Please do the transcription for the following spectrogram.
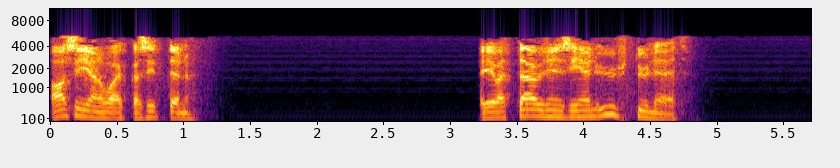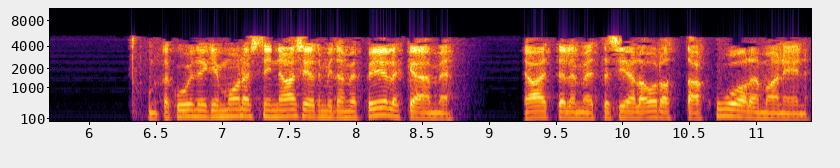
asian, vaikka sitten eivät täysin siihen yhtyneet. Mutta kuitenkin monesti ne asiat, mitä me pelkäämme ja ajattelemme, että siellä odottaa kuolema, niin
